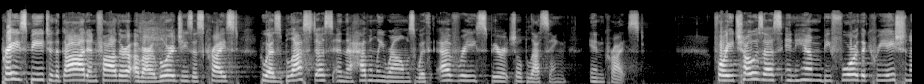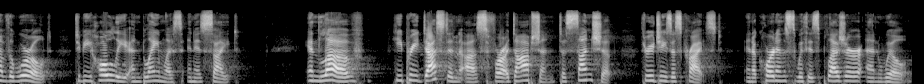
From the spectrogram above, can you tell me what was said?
Praise be to the God and Father of our Lord Jesus Christ, who has blessed us in the heavenly realms with every spiritual blessing in Christ. For he chose us in him before the creation of the world to be holy and blameless in his sight. In love, he predestined us for adoption to sonship through Jesus Christ, in accordance with his pleasure and will,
